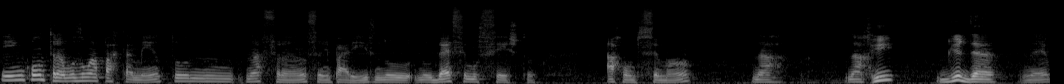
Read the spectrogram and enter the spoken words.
E encontramos um apartamento na França, em Paris, no, no 16º arrondissement, na, na Rue Gudin, né,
